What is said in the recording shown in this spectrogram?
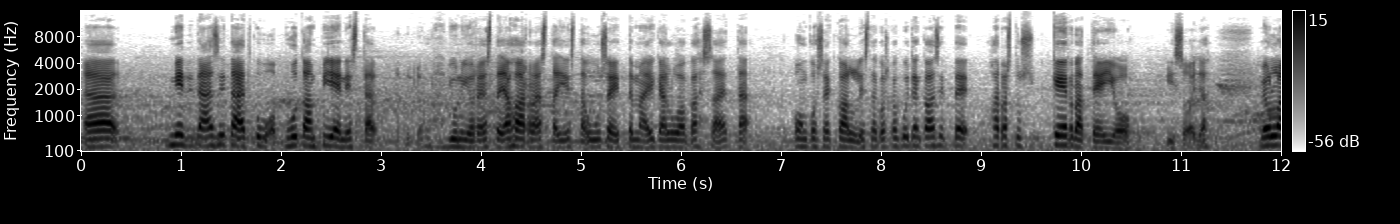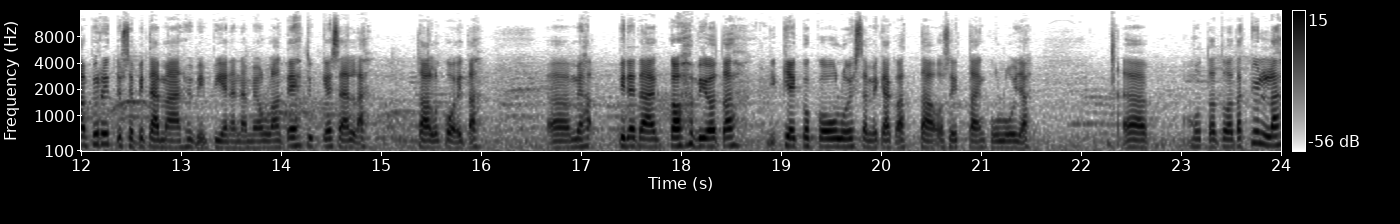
Ää, mietitään sitä, että kun puhutaan pienistä junioreista ja harrastajista U7-ikäluokassa, että onko se kallista, koska kuitenkaan sitten harrastuskerrat ei ole isoja. Me ollaan pyritty se pitämään hyvin pienenä. Me ollaan tehty kesällä talkoita. Me pidetään kahviota kiekkokouluissa, mikä kattaa osittain kuluja. Mutta tuota, kyllä,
